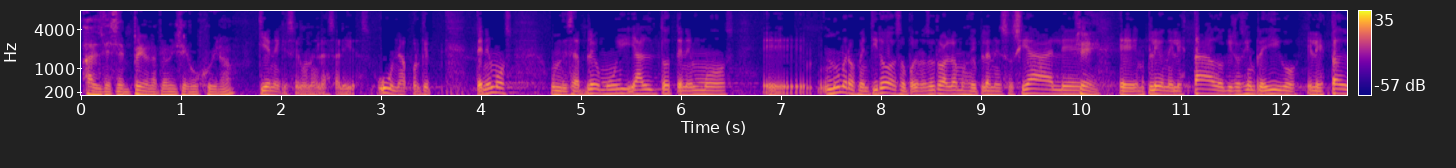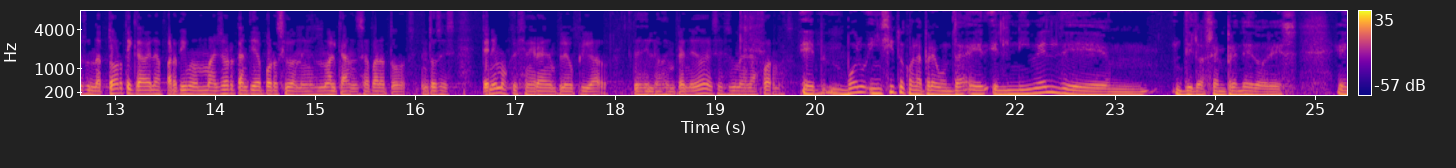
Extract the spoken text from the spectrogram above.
al desempleo en la provincia de Jujuy, ¿no? Tiene que ser una de las salidas. Una, porque tenemos un desempleo muy alto, tenemos eh, números mentirosos, porque nosotros hablamos de planes sociales, Sí. eh, empleo en el Estado, que yo siempre digo, el Estado es una torta y cada vez la partimos en mayor cantidad de porciones, no alcanza para todos. Entonces, tenemos que generar empleo privado. Desde los emprendedores es una de las formas. Eh, vuelvo, insisto con la pregunta, el, el nivel de, de los emprendedores, eh,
